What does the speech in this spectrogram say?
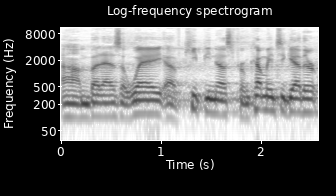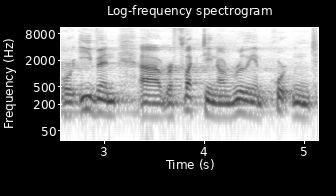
um, but as a way of keeping us from coming together or even uh, reflecting on really important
